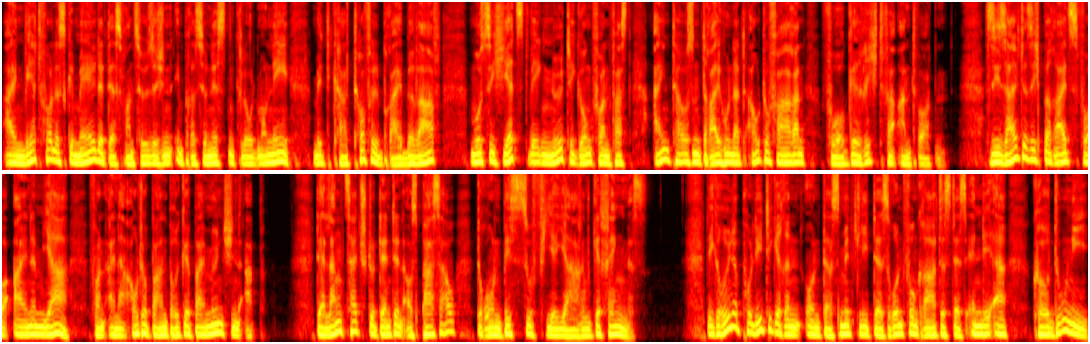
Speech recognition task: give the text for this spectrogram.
ein wertvolles Gemälde des französischen Impressionisten Claude Monet mit Kartoffelbrei bewarf, muss sich jetzt wegen Nötigung von fast 1300 Autofahrern vor Gericht verantworten. Sie seilte sich bereits vor einem Jahr von einer Autobahnbrücke bei München ab. Der Langzeitstudentin aus Passau drohen bis zu vier Jahren Gefängnis. Die grüne Politikerin und das Mitglied des Rundfunkrates des NDR, Corduni,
